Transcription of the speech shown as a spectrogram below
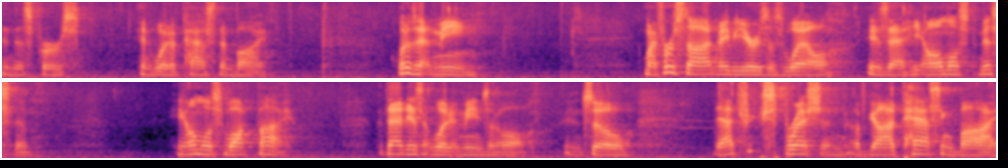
in this verse and would have passed them by. What does that mean? My first thought, maybe yours as well, is that he almost missed them. He almost walked by. But that isn't what it means at all. And so that expression of God passing by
